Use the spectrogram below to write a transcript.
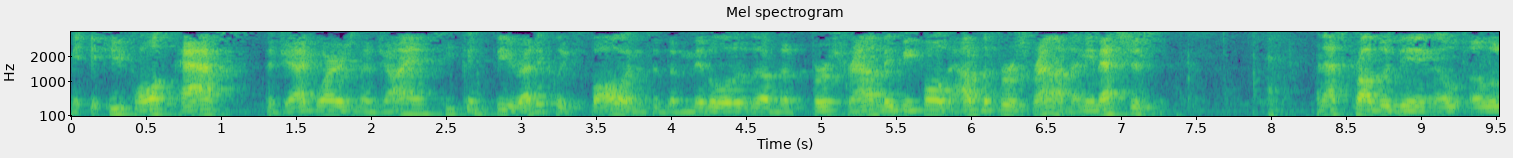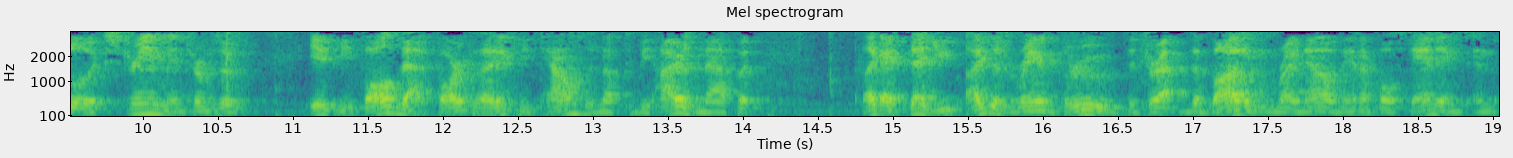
if he falls past the Jaguars and the Giants, he could theoretically fall into the middle of the first round. Maybe he falls out of the first round. I mean, that's just, and that's probably being a, a little extreme in terms of if he falls that far, because I think he's talented enough to be higher than that. But like I said, you, I just ran through the dra- the bottom right now of the NFL standings, and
